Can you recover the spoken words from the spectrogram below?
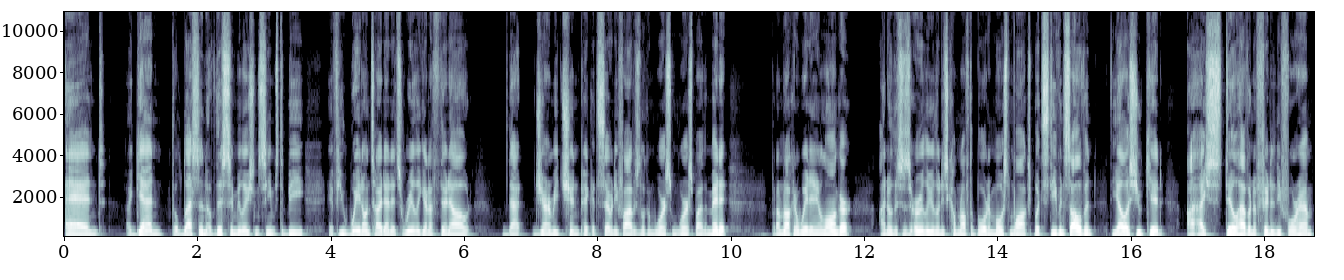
And again, the lesson of this simulation seems to be if you wait on tight end, it's really going to thin out. That Jeremy Chinn pick at 75 is looking worse and worse by the minute. But I'm not going to wait any longer. I know this is earlier than he's coming off the board in most mocks, but Stephen Sullivan, the LSU kid, I, I still have an affinity for him.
